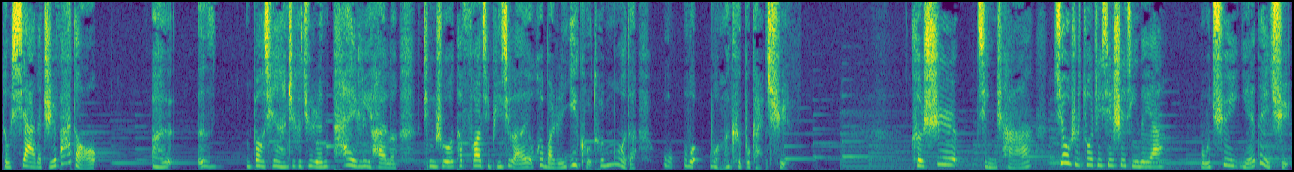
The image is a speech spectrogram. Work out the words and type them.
都吓得直发抖。呃呃，抱歉，这个巨人太厉害了，听说他发起脾气来会把人一口吞没的。我我我们可不敢去。可是警察就是做这些事情的呀，不去也得去。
